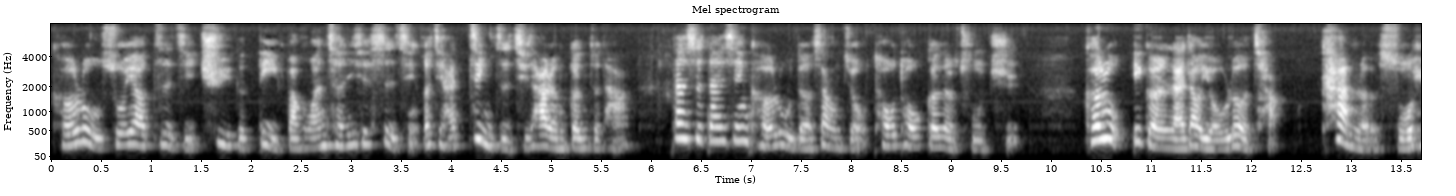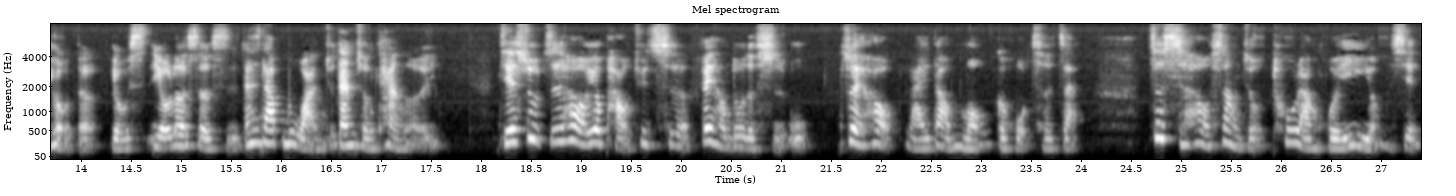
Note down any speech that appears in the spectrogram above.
可鲁说要自己去一个地方完成一些事情，而且还禁止其他人跟着他。但是担心可鲁的上九偷偷跟了出去。可鲁一个人来到游乐场，看了所有的游游乐设施，但是他不玩，就单纯看而已。结束之后，又跑去吃了非常多的食物，最后来到某个火车站。这时候，上九突然回忆涌现：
